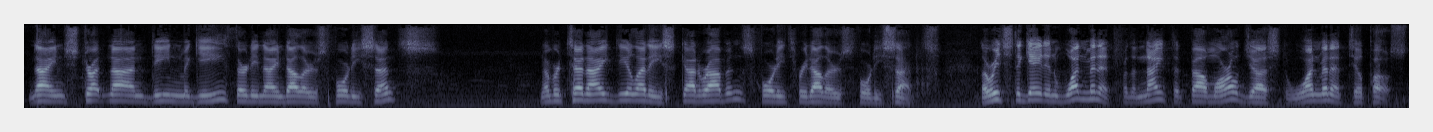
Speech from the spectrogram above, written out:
Nine, Strutting On Dean McGee, $39.40. Number 10, Ideal Eddie Scott Robbins, $43.40. They'll reach the gate in one minute for the ninth at Balmoral, just one minute till post.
